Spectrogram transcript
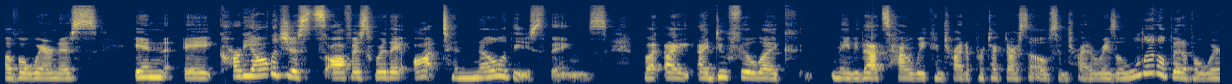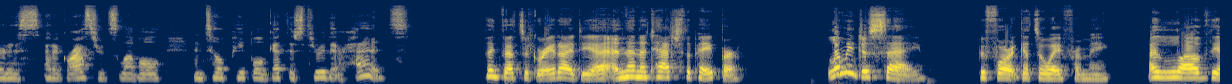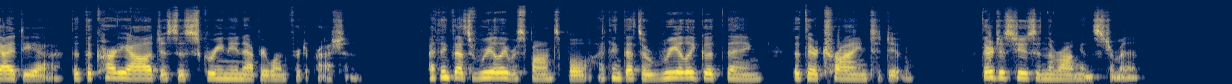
of awareness in a cardiologist's office where they ought to know these things. But I, I do feel like maybe that's how we can try to protect ourselves and try to raise a little bit of awareness at a grassroots level until people get this through their heads. I think that's a great idea. And then attach the paper. Let me just say, before it gets away from me, I love the idea that the cardiologist is screening everyone for depression. I think that's really responsible. I think that's a really good thing that they're trying to do. They're just using the wrong instrument.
